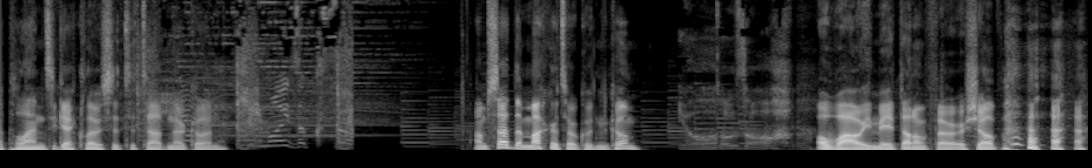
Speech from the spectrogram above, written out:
The plan to get closer to Tadano-kun. Gun. I'm sad that Makoto couldn't come. Oh wow, he made that on Photoshop.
